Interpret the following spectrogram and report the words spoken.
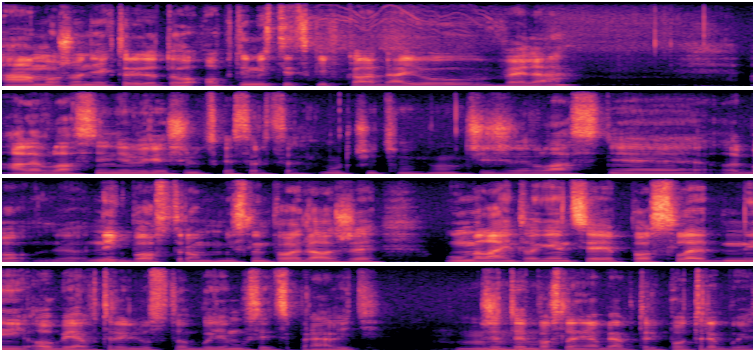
A možno niektorí do toho optimisticky vkladajú veľa, ale vlastne nevyrieši ľudské srdce. Určite. No. Čiže vlastne, lebo Nick Bostrom, myslím, povedal, že umelá inteligencia je posledný objav, ktorý ľudstvo bude musieť spraviť. Mm-hmm. Že to je mhm. posledný objav, ktorý potrebuje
